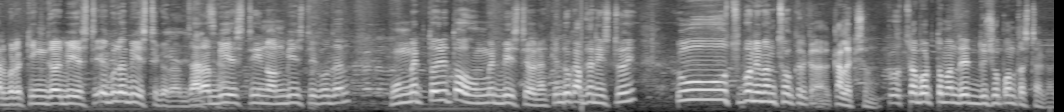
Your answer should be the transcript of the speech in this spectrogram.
তারপরে কিং জয় বিএসটি এগুলো বিএসটি করা। যারা। বিএসটি নন বিএসটি খোঁজেন হোমমেড তৈরি তো হোমমেড বিএসটি হয় না। কিন্তু আপনার নিশ্চয়ই উচ পরিমাণ চকের কালেকশন প্রচুর বর্তমান রেট দুইশো পঞ্চাশ টাকা।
